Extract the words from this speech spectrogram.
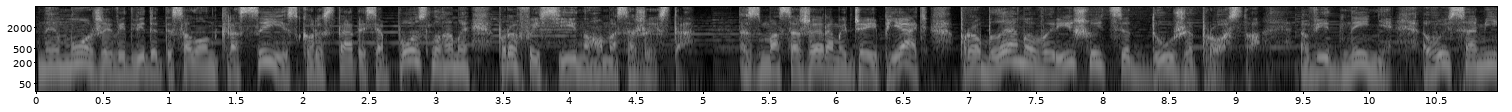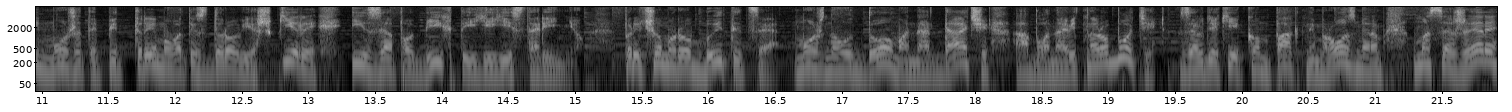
не може відвідати салон краси і скористатися послугами професійного масажиста. З масажерами J5 проблема вирішується дуже просто. Віднині ви самі можете підтримувати здоров'я шкіри і запобігти її старінню. Причому робити це можна удома, на дачі або навіть на роботі. Завдяки компактним розмірам масажери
